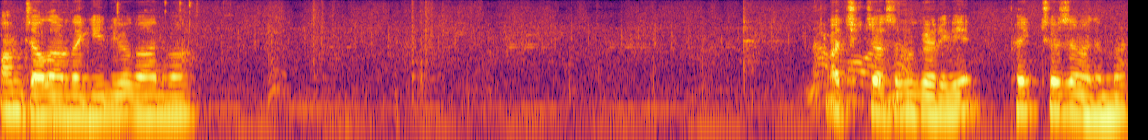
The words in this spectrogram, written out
amcalar da geliyor galiba. Açıkçası bu görevi pek çözemedim ben.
